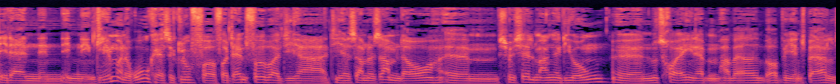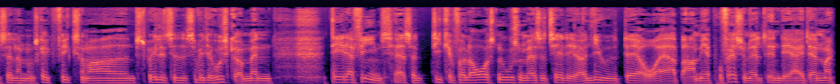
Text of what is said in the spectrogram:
det er da en, en, en glimrende rugekasseklub for, for dansk fodbold, de har, de har samlet sammen derovre. Øhm, specielt mange af de unge. Øh, nu tror jeg, en af dem har været oppe i en spærrel, selvom han måske ikke fik så meget spilletid, så vidt jeg husker. Men det er da fint. Altså, de kan få lov at snuse en masse til det, og livet derover er bare mere professionelt, end det er i Danmark.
